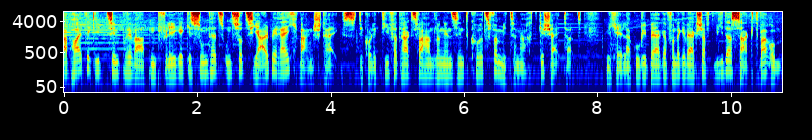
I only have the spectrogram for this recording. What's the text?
Ab heute gibt es im privaten Pflege-, Gesundheits- und Sozialbereich Warnstreiks. Die Kollektivvertragsverhandlungen sind kurz vor Mitternacht gescheitert. Michaela Gugelberger von der Gewerkschaft wieder sagt, warum.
